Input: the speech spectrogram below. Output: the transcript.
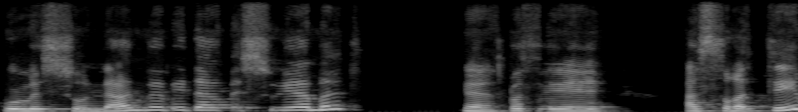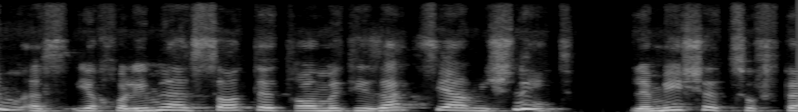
הוא מסונן במידה מסוימת, כן. והסרטים יכולים לעשות טראומטיזציה משנית. למי שצופה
